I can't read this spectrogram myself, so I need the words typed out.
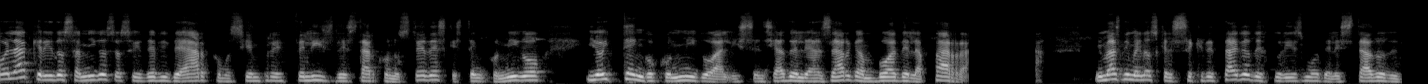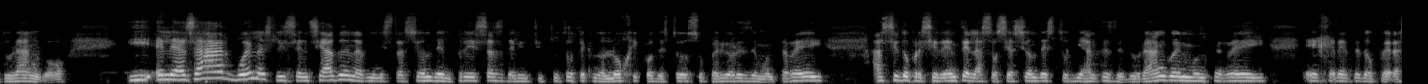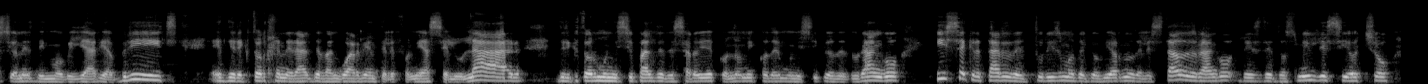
Hola, queridos amigos, yo soy Debbie Beard, como siempre, feliz de estar con ustedes, que estén conmigo. Y hoy tengo conmigo al licenciado Eleazar Gamboa de la Parra, ni más ni menos que el secretario de Turismo del Estado de Durango. Y Eleazar, bueno, es licenciado en Administración de Empresas del Instituto Tecnológico de Estudios Superiores de Monterrey, ha sido presidente de la Asociación de Estudiantes de Durango en Monterrey, eh, gerente de operaciones de inmobiliaria Bridge, eh, director general de Vanguardia en Telefonía Celular, director municipal de Desarrollo Económico del municipio de Durango y secretario de Turismo del Gobierno del Estado de Durango desde 2018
